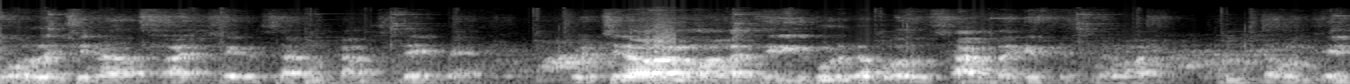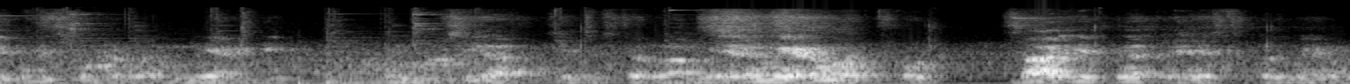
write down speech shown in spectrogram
ఎవరు వచ్చినా రాజశేఖర్ సార్ కలిసి అయిపోయాయి వచ్చిన వాళ్ళు మళ్ళీ తిరిగి కూడా పోరు. సార్ దగ్గరికి వచ్చిన వాళ్ళు అంత మంచి హెల్ప్ తీసుకుంటారు. అన్ని అడిగి మంచిగా చేపిస్తారు. ఆ మేడం మేడం మర్చిపో సార్ చెప్పినట్టే చేస్తుంది మేడం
